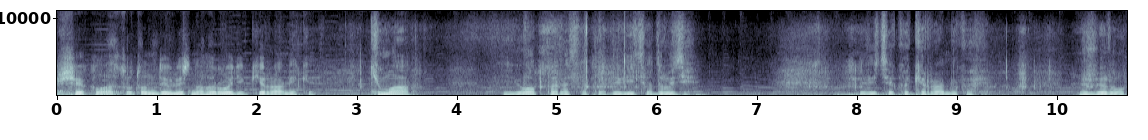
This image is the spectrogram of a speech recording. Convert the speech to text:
Ще клас, тут он дивлюсь на городі кераміки. Тьма. Йоп, пересете, дивіться, друзі. Дивіться, яка кераміка. Жирок.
